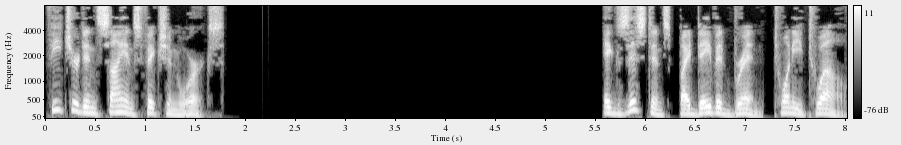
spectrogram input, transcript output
Featured in science fiction works Existence, by David Brin, 2012.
